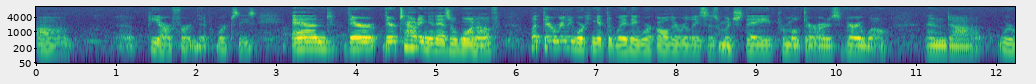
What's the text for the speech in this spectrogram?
uh, uh, PR firm that works these, and they're they're touting it as a one of, but they're really working it the way they work all their releases, which they promote their artists very well, and uh, we're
